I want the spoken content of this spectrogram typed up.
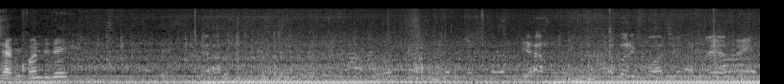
guys having fun today? Yeah, nobody's watching. Man,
